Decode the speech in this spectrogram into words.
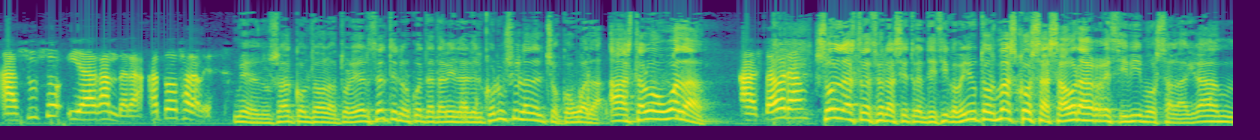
a Suso y a Gándara, a todos a la vez. Mira, nos ha contado la autoridad del Celta y nos cuenta también la del Coruso y la del Choco, Guada. Hasta luego, Guada. Hasta ahora. Son las 13 horas y 35 minutos. Más cosas. Ahora recibimos a la gran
